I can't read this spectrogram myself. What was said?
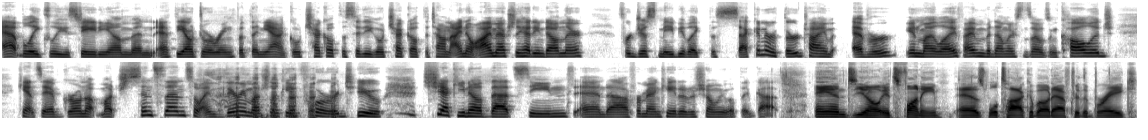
at blakeslee stadium and at the outdoor rink but then yeah go check out the city go check out the town. I know i'm actually heading down there for just maybe like the second or third time ever in my life. I haven't been down there since i was in college. Can't say i've grown up much since then so i'm very much looking forward to checking out that scene and uh, for mankato to show me what they've got. And you know it's funny as we'll talk about after the break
